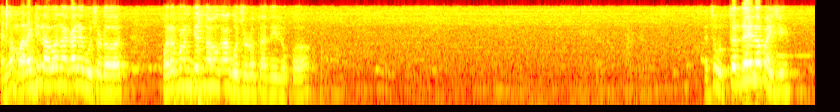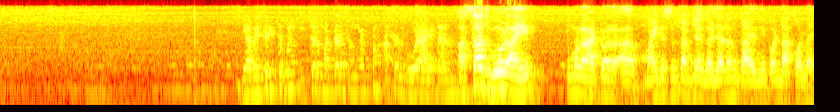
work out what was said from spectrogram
यांना मराठी नावं नका नाही घुसडत. परप्रांतीय नावं का घुसडवतात हे लोक? याचं उत्तर द्यायला पाहिजे. या व्यतिरिक्त पण इतर मतदारसंघात पण असाच गोळ आहे कारण असाच गोळ आहे. तुम्हाला आठवा माहीत असेल तर आमच्या गजानन काळेंनी पण दाखवलाय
